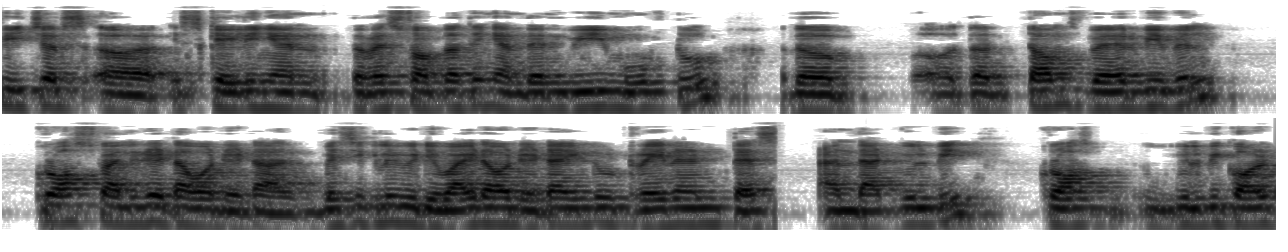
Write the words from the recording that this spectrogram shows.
features uh, scaling and the rest of the thing and then we move to the uh, the terms where we will cross validate our data. Basically we divide our data into train and test and that will be cross will be called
